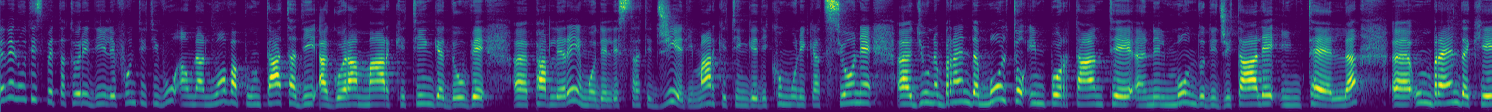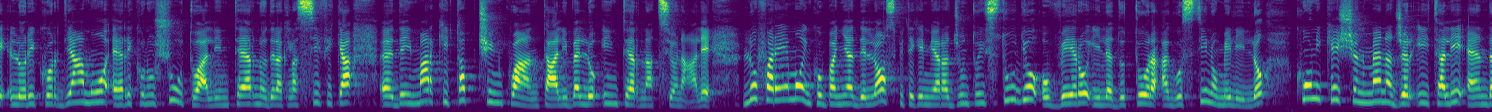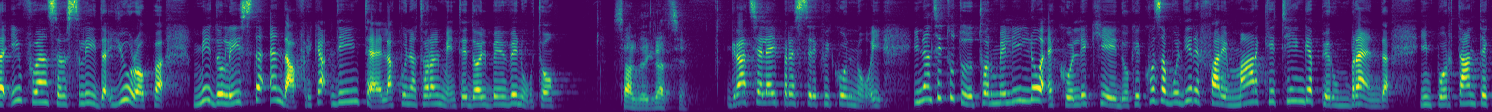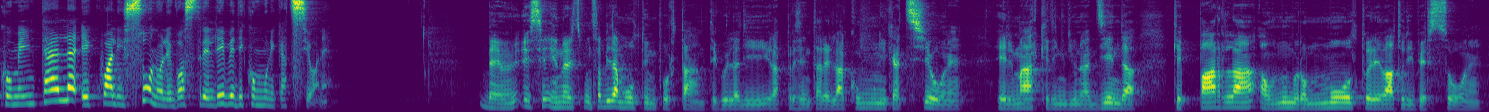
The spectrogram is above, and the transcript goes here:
Benvenuti spettatori di Le Fonti TV a una nuova puntata di Agora Marketing dove eh, parleremo delle strategie di marketing e di comunicazione eh, di un brand molto importante eh, nel mondo digitale, Intel, eh, un brand che lo ricordiamo è riconosciuto all'interno della classifica eh, dei marchi top 50 a livello internazionale. Lo faremo in compagnia dell'ospite che mi ha raggiunto in studio, ovvero il dottor Agostino Melillo, Communication Manager Italy and Influencers Lead Europe, Middle East and Africa di Intel, a cui naturalmente do il benvenuto. Salve, grazie. Grazie a lei per essere qui con noi. Innanzitutto, dottor Melillo, ecco, le chiedo che cosa vuol dire fare marketing per un brand importante come Intel e quali sono le vostre leve di comunicazione? Beh, è una responsabilità molto importante quella di rappresentare la comunicazione e il marketing di un'azienda che parla a un numero molto elevato di persone.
